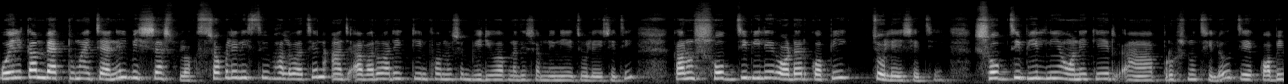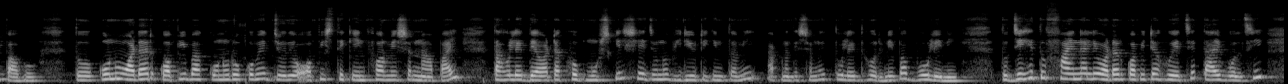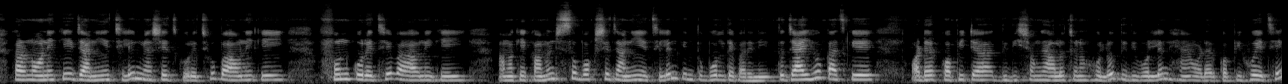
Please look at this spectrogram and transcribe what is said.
Welcome back to my channel Biswas vlogs সকলে নিশ্চয়ই ভালো আছেন? আজ আবারও আরেকটি ইনফরমেশন ভিডিও আপনাদের সামনে নিয়ে চলে এসেছি। কারণ সবজি বিলের অর্ডার কপি চলে এসেছে। সবজি বিল নিয়ে অনেকের প্রশ্ন ছিল যে কবে পাবো? তো কোনো অর্ডার কপি বা কোনো রকমের যদি অফিস থেকে ইনফরমেশন না পাই, তাহলে দেওয়াটা খুব মুশকিল। সেই জন্য ভিডিওটি কিন্তু আমি আপনাদের সামনে তুলে ধরিনি বা বলিনি। তো যেহেতু ফাইনালি অর্ডার কপিটা হয়েছে, তাই বলছি, কারণ অনেকেই জানিয়েছিলেন, মেসেজ করেছ বা অনেকেই ফোন করেছে বা অনেকেই আমাকে কমেন্টস বক্সে জানিয়েছিলেন, কিন্তু বলতে পারেনি। তো যাই হোক, আজকে অর্ডার কপিটা দিদির সঙ্গে আলোচনা হলো। দিদি বললেন হ্যাঁ অর্ডার কপি হয়েছে।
